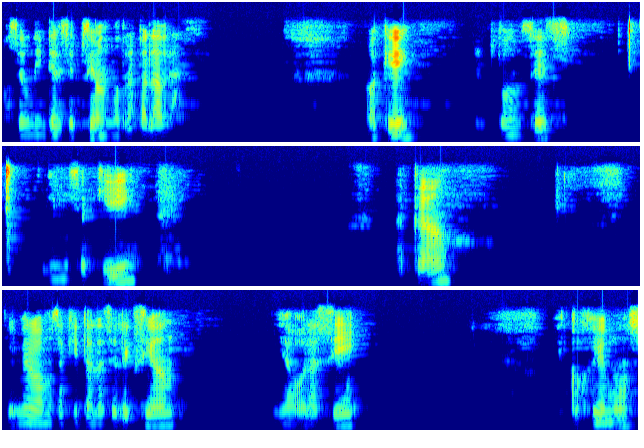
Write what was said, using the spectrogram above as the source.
hacer una intercepción, en otras palabras. Ok, entonces tenemos aquí, acá, primero vamos a quitar la selección y ahora sí, escogemos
